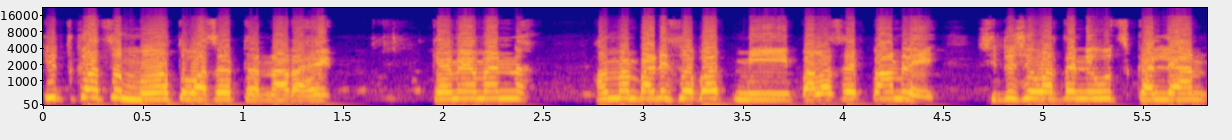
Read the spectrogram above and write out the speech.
तितकंच महत्वाचं ठरणार आहे. कॅमेरामॅन हनुमान पाटील सोबत मी बालासाहेब कांबळे सिद्धेश्वर वार्ता न्यूज कल्याण.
